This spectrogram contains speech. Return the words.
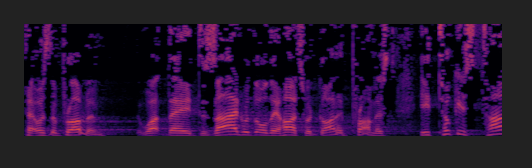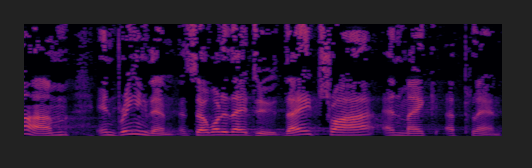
that was the problem. What they desired with all their hearts, what God had promised, He took His time in bringing them. And so, what do they do? They try and make a plan.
